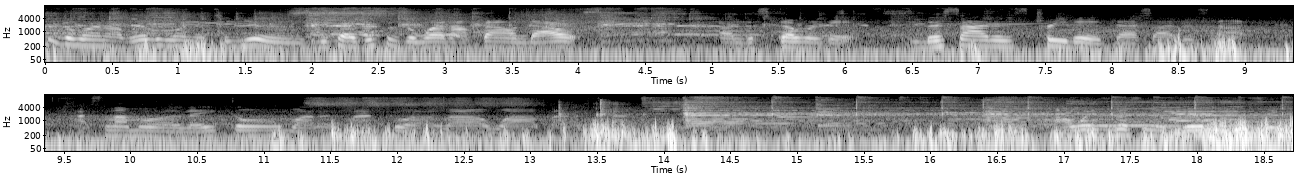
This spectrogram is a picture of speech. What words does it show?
is the one I really wanted to use because this is the one I found out. I discovered it. This side is treated, that side is not. Assalamu alaikum wa rahmatullahi wa barakatuh. Always listen to good music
